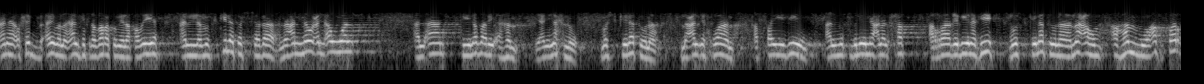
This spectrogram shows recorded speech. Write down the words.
أنا أحب أيضا أن ألفت نظركم إلى قضية أن مشكلة الشباب مع النوع الأول الآن في نظري أهم. يعني نحن مشكلتنا مع الإخوان الطيبين المقبلين على الحق الراغبين فيه مشكلتنا معهم أهم وأخطر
